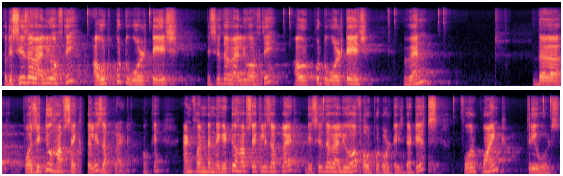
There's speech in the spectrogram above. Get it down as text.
So this is the value of the output voltage. This is the value of the output voltage when the positive half cycle is applied. Okay. And when the negative half cycle is applied this is the value of output voltage. That is 4.3 volts.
